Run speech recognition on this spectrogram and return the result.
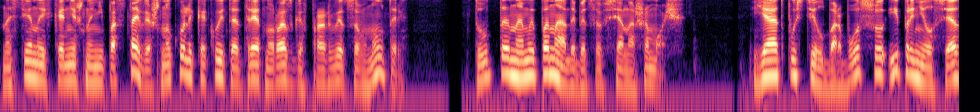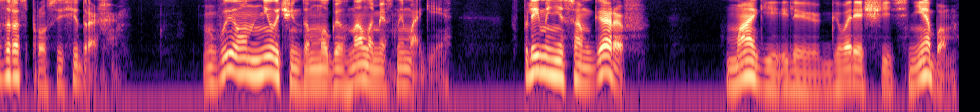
На стены их, конечно, не поставишь, но коли какой-то отряд нуразгов прорвется внутрь, тут-то нам и понадобится вся наша мощь. Я отпустил Барбоссу и принялся за расспросы Сидраха. Увы, он не очень-то много знал о местной магии. В племени самгаров маги или говорящие с небом,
